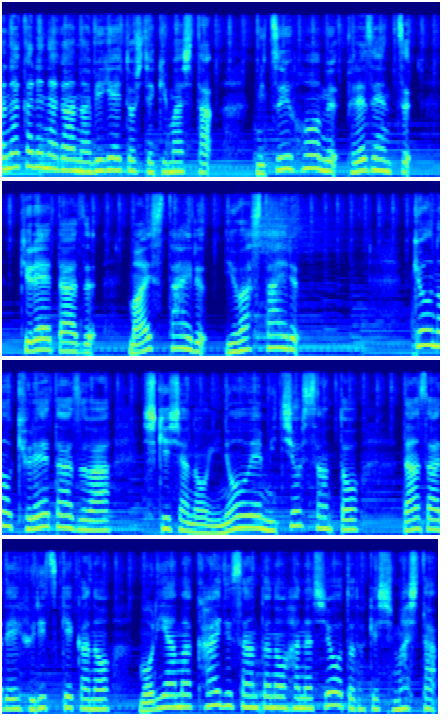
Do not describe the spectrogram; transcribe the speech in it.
田中玲奈がナビゲートしてきました。三井ホームプレゼンツキュレーターズマイスタイルユアスタイル。今日のキュレーターズは指揮者の井上道義さんとダンサーで振付家の森山海二さんとのお話をお届けしました。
